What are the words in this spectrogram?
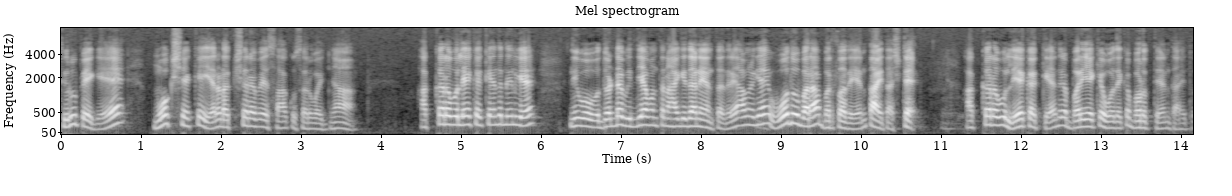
ತಿರುಪೆಗೆ, ಮೋಕ್ಷಕ್ಕೆ ಎರಡು ಅಕ್ಷರವೇ ಸಾಕು ಸರ್ವಜ್ಞ. ಅಕ್ಕರವು ಲೇಖಕ್ಕೆ ಅಂದರೆ ನಿನಗೆ, ನೀವು ದೊಡ್ಡ ವಿದ್ಯಾವಂತನ ಆಗಿದ್ದಾನೆ ಅಂತಂದರೆ ಅವನಿಗೆ ಓದು ಬರ ಬರ್ತದೆ ಅಂತ ಆಯ್ತು ಅಷ್ಟೇ. ಅಕ್ಕರವು ಲೇಖಕ್ಕೆ ಅಂದರೆ ಬರೆಯೋಕ್ಕೆ, ಓದೋಕ್ಕೆ ಬರುತ್ತೆ ಅಂತ ಆಯಿತು.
